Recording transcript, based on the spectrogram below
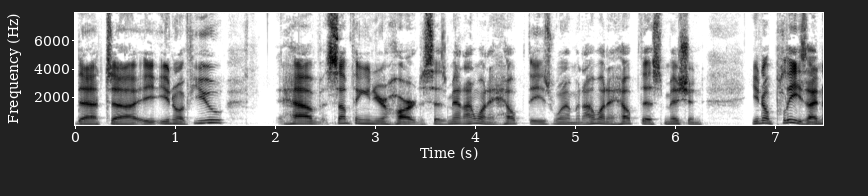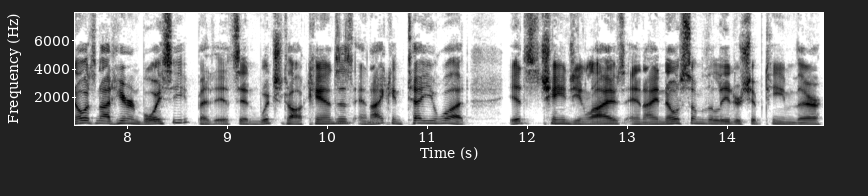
that uh, you know if you have something in your heart that says, "Man, I want to help these women. I want to help this mission." You know, please. I know it's not here in Boise, but it's in Wichita, Kansas, and I can tell you what, it's changing lives. And I know some of the leadership team there,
